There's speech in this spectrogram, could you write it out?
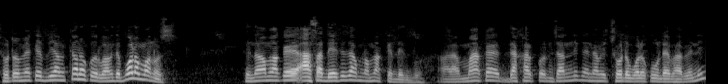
ছোট মেয়েকে বিয়ে আমি কেন করব? আমি তো বড় মানুষ। কিন্তু আমাকে আশা দিয়েছে যে আমরা মাকে দেখব। আর মাকে দেখার কোন জাননি, কিন্তু আমি ছোট বড় কোনটাই ভাবিনি।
